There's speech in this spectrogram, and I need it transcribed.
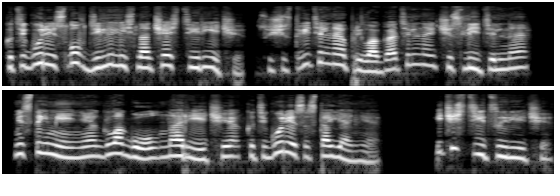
Категории слов делились на части речи – существительное, прилагательное, числительное, местоимение, глагол, наречие, категория состояния и частицы речи.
